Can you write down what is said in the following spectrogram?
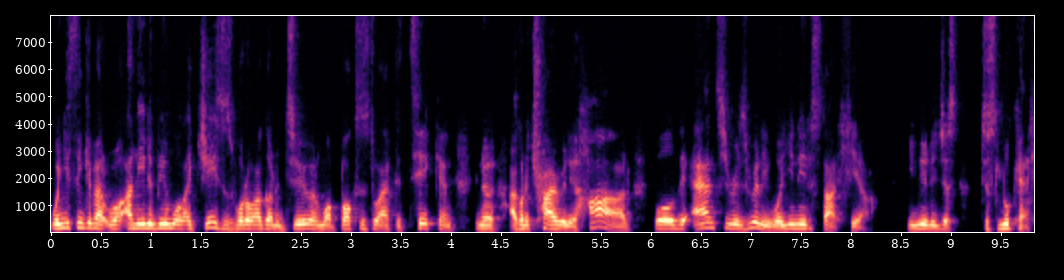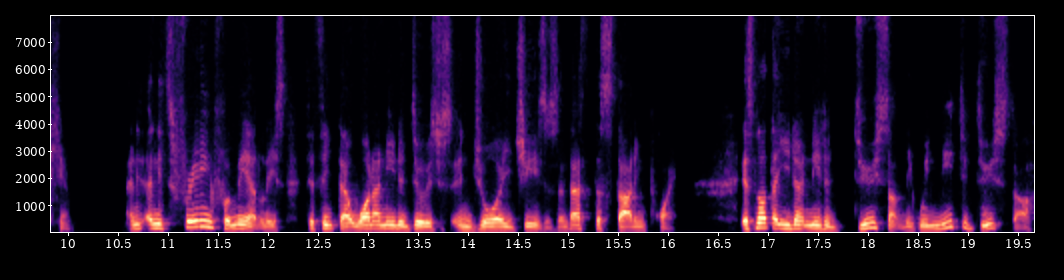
when you think about, well, I need to be more like Jesus. What do I got to do, and what boxes do I have to tick? And you know, I got to try really hard. Well, the answer is really, well, you need to start here. You need to just just look at Him, and and it's freeing for me at least to think that what I need to do is just enjoy Jesus, and that's the starting point. It's not that you don't need to do something. We need to do stuff,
